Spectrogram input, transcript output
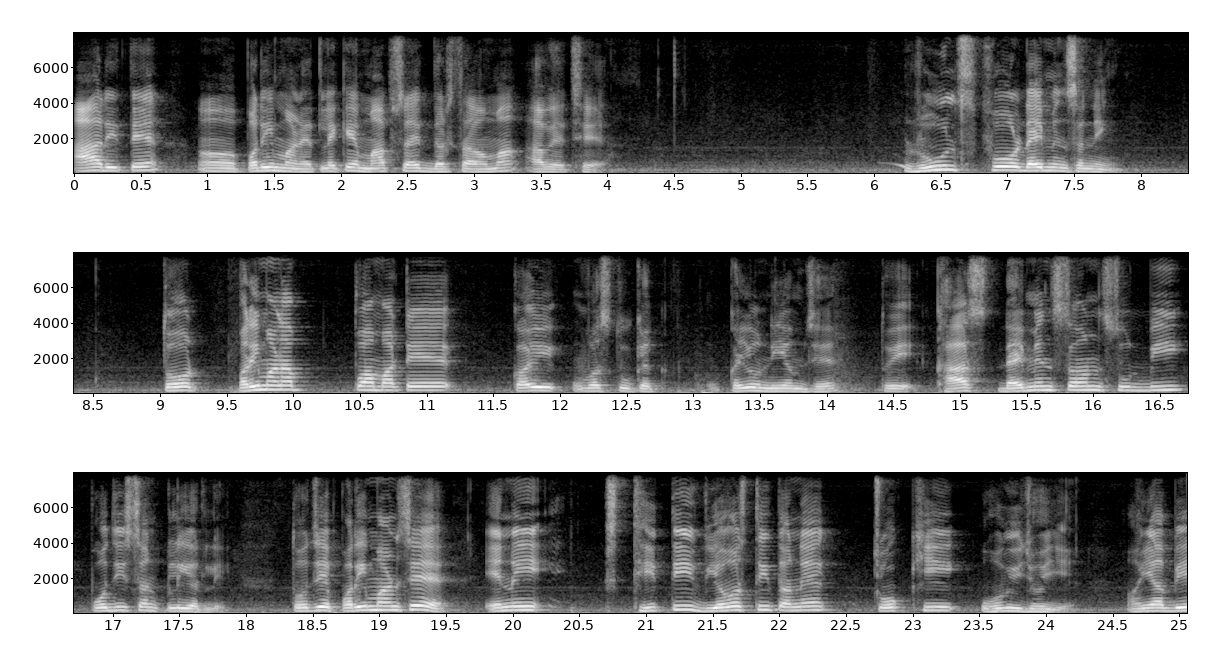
આ રીતે પરિમાણ એટલે કે માપ દર્શાવવામાં આવે છે. રૂલ્સ ફોર ડાયમેન્શનિંગ તો પરિમાણ આપવા માટે કઈ વસ્તુ કે કયો નિયમ છે? તો એ ખાસ dimension should be position clearly તો જે પરિમાણ છે, એની સ્થિતિ વ્યવસ્થિત અને ચોખ્ખી હોવી જોઈએ. અહીંયા બે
